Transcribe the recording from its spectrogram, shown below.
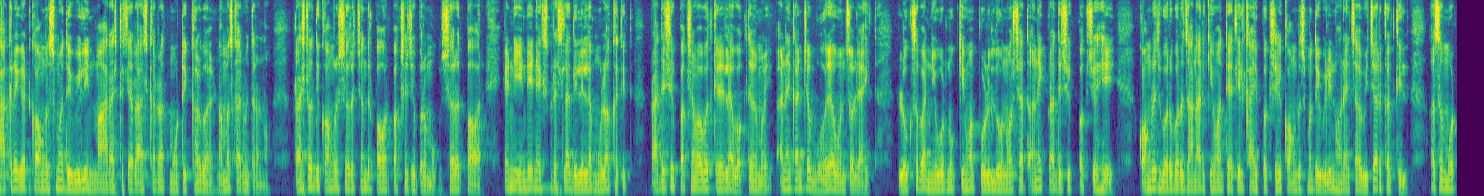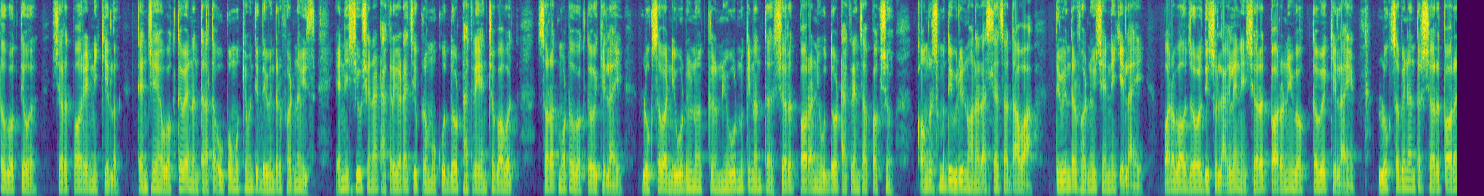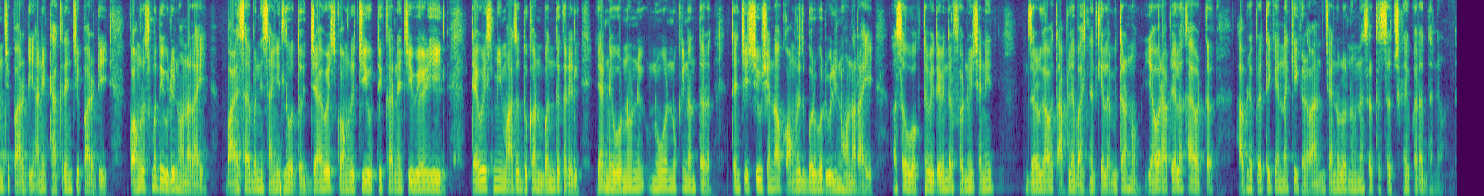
ठाकरे गट काँग्रेसमध्ये विलीन महाराष्ट्राच्या राजकारणात मोठी खळबळ. नमस्कार मित्रांनो. राष्ट्रवादी काँग्रेस शरदचंद्र पवार पक्षाचे प्रमुख शरद पवार यांनी इंडियन एक्सप्रेसला दिलेल्या मुलाखतीत प्रादेशिक पक्षांबाबत केलेल्या वक्तव्यामुळे अनेकांच्या भोया उंचावल्या आहेत. लोकसभा निवडणूक किंवा पुढील दोन वर्षात अनेक प्रादेशिक पक्ष हे काँग्रेसबरोबर जाणार किंवा त्यातील काही पक्ष हे काँग्रेसमध्ये विलीन होण्याचा विचार करतील असं मोठं वक्तव्य शरद पवार यांनी केलं. त्यांच्या या वक्तव्यानंतर आता उपमुख्यमंत्री देवेंद्र फडणवीस यांनी शिवसेना ठाकरे गटाचे प्रमुख उद्धव ठाकरे यांच्याबाबत सर्वात मोठं वक्तव्य केलं आहे. लोकसभा निवडणूक निवडणुकीनंतर शरद पवार आणि उद्धव ठाकरेंचा पक्ष काँग्रेसमध्ये विलीन होणार असल्याचा दावा देवेंद्र फडणवीस यांनी केला आहे. पराभव जवळ दिसू लागल्याने शरद पवारांनी वक्तव्य केलं आहे. लोकसभेनंतर शरद पवारांची पार्टी आणि ठाकरेंची पार्टी काँग्रेसमध्ये विलीन होणार आहे. बाळासाहेबांनी सांगितलं होतं ज्यावेळेस काँग्रेसची युती करण्याची वेळ येईल त्यावेळेस मी माझं दुकान बंद करेल. या निवडणुकी निवडणुकीनंतर त्यांची शिवसेना काँग्रेसबरोबर विलीन होणार आहे असं वक्तव्य देवेंद्र फडणवीस यांनी जळगावात आपल्या भाषणात केलं. मित्रांनो यावर आपल्याला काय वाटतं? आपल्या प्रतिक्रिया नक्की कळवा आणि चॅनलवर नवीन असेल तर सबस्क्राईब करा. धन्यवाद.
